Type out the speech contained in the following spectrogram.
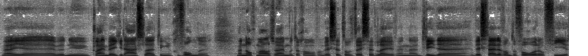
Wij uh, hebben nu een klein beetje de aansluiting gevonden. Maar nogmaals, wij moeten gewoon van wedstrijd tot wedstrijd leven. En uh, drie de wedstrijden van tevoren of vier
